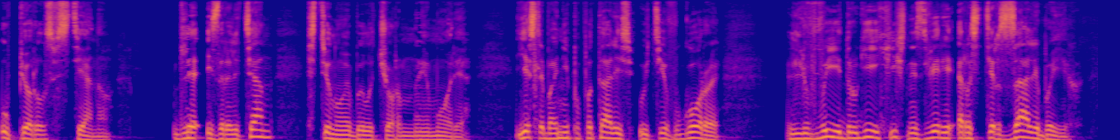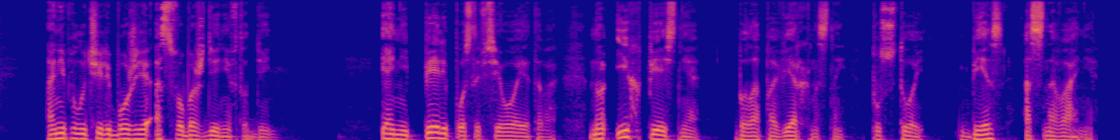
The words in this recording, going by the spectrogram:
уперлась в стену. Для израильтян стеной было Черное море. Если бы они попытались уйти в горы, львы и другие хищные звери растерзали бы их. Они получили Божье освобождение в тот день. И они пели после всего этого, но их песня была поверхностной, пустой, без основания.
